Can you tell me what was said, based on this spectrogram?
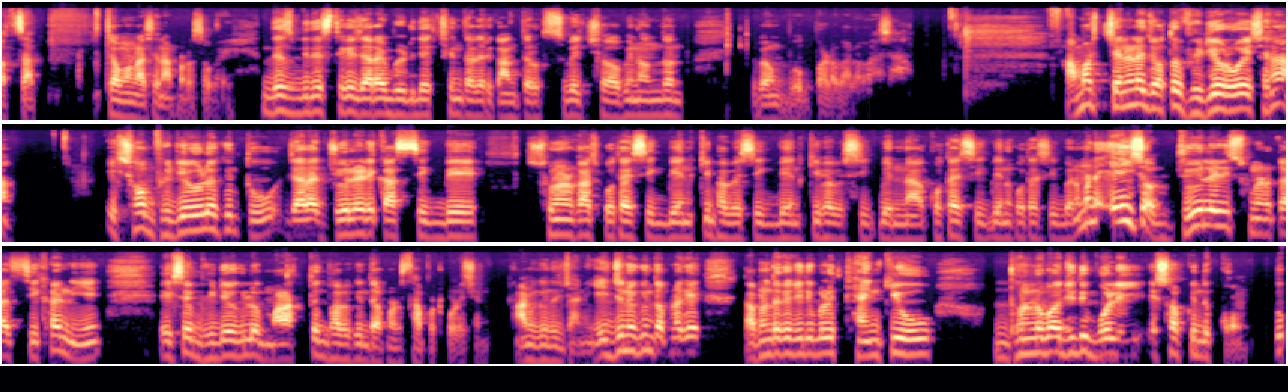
হোয়াটসঅ্যাপ কেমন আছেন আপনারা সবাই? দেশ বিদেশ থেকে যারা ভিডিও দেখছেন তাদেরকে আন্তরিক শুভেচ্ছা, অভিনন্দন এবং বুক পাড়া ভালোবাসা। আমার চ্যানেলে যত ভিডিও রয়েছে না এই সব ভিডিওগুলো কিন্তু যারা জুয়েলারি কাজ শিখবে সোনার কাজ কোথায় শিখবেন, কীভাবে শিখবেন কীভাবে শিখবেন না, কোথায় শিখবেন কোথায় শিখবেন মানে এইসব জুয়েলারি সোনার কাজ শেখা নিয়ে এইসব ভিডিওগুলো মারাত্মকভাবে কিন্তু আপনারা সাপোর্ট করেছেন। আমি কিন্তু জানি। এই জন্য কিন্তু আপনাকে, আপনাদেরকে যদি বলি থ্যাংক ইউ ধন্যবাদ যদি বলি, এসব কিন্তু কম। তো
